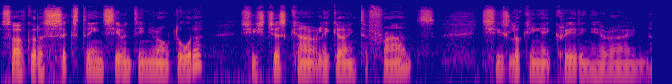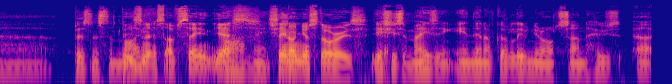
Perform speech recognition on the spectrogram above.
So I've got a 16, 17 year old daughter. She's just currently going to France. She's looking at creating her own uh, business and life. Business. I've seen, yes, Oh, man, seen on your stories. Yeah, she's amazing. And then I've got an 11 year old son who's uh,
